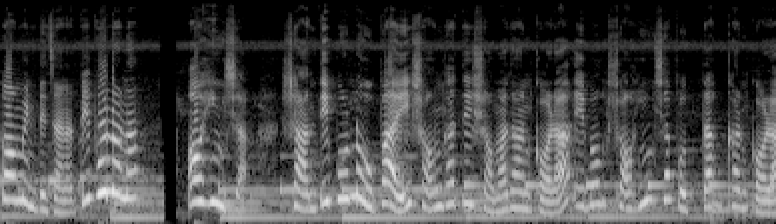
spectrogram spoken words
কমেন্টে জানাতে ভুলো না। অহিংসা। শান্তিপূর্ণ উপায়ে সংঘাতের সমাধান করা এবং সহিংসা প্রত্যাখ্যান করা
